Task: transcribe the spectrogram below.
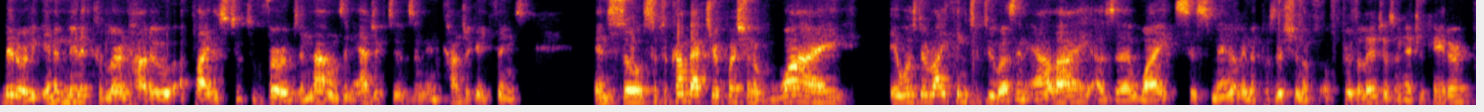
literally in a minute could learn how to apply this to, to verbs and nouns and adjectives and, and conjugate things. And so, so to come back to your question of why it was the right thing to do as an ally, as a white cis male in a position of, of privilege as an educator.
